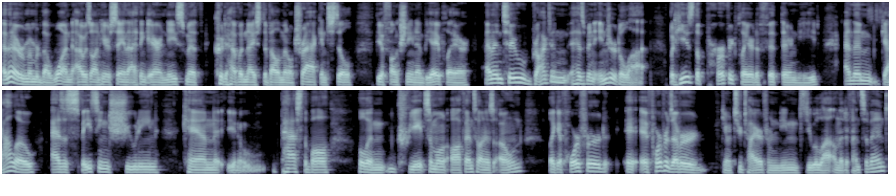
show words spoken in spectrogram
and then I remembered that one I was on here saying that I think Aaron Nesmith could have a nice developmental track and still be a functioning NBA player. And then two, Brogdon has been injured a lot, but he is the perfect player to fit their need. And then Gallo, as a spacing shooting, can you know pass the ball and create some offense on his own. Like if Horford, if Horford's ever you know too tired from needing to do a lot on the defensive end,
